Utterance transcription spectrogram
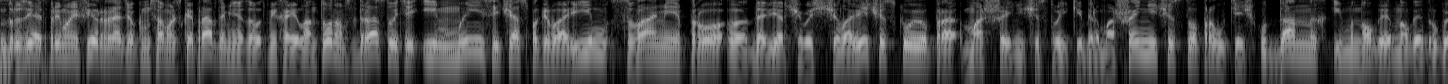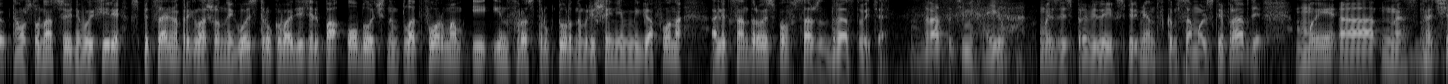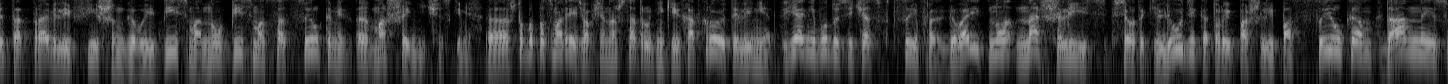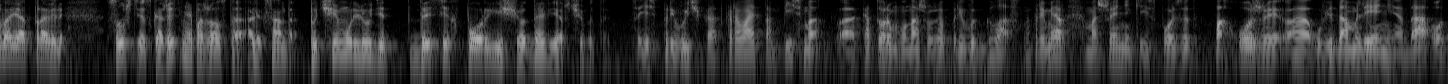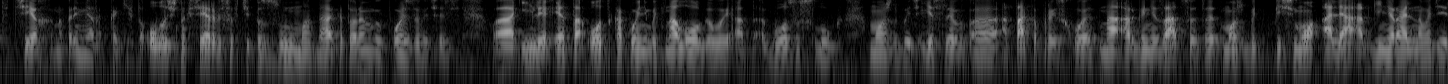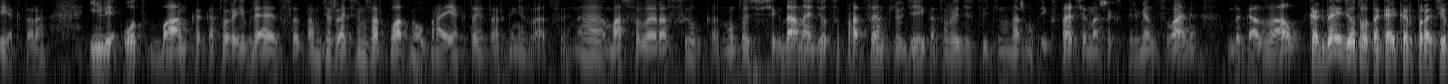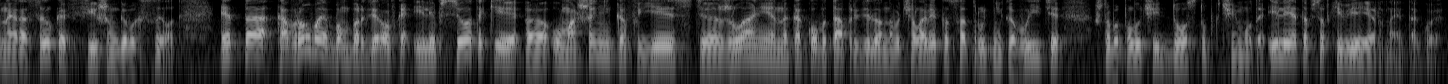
Друзья, это прямой эфир радио «Комсомольская правда». Меня зовут Михаил Антонов. Здравствуйте. И мы сейчас поговорим с вами про э, доверчивость человеческую, про мошенничество и кибермошенничество, про утечку данных и многое-многое другое. Потому что у нас сегодня в эфире специально приглашенный гость, руководитель по облачным платформам и инфраструктурным решениям Мегафона Александр Осипов. Саш, здравствуйте. Здравствуйте, Михаил. Мы здесь провели эксперимент в «Комсомольской правде». Мы, э, значит, отправили в фишинговые письма, ну, письма со ссылками э, мошенническими, э, чтобы посмотреть, вообще наши сотрудники их откроют или нет. Я не буду сейчас в цифрах говорить, но нашлись все-таки люди, которые пошли по ссылкам, данные свои отправили. Слушайте, скажите мне, пожалуйста, Александр, почему люди до сих пор еще доверчивы так? Есть привычка открывать там письма, к которым у нас уже привык глаз. Например, мошенники используют похожие э, уведомления да, от тех, например, каких-то облачных сервисов типа Zoom, да, которым вы пользуетесь, э, или это от какой-нибудь налоговой, от госуслуг, может быть. Если э, атака происходит на организацию, то это может быть письмо а от генерального директора или от банка, банка, который является там, держателем зарплатного проекта этой организации. Э, массовая рассылка. Ну, то есть всегда найдется процент людей, которые действительно нажмут. И, кстати, наш эксперимент с вами доказал. Когда идет вот такая корпоративная рассылка фишинговых ссылок, это ковровая бомбардировка или все-таки э, у мошенников есть э, желание на какого-то определенного человека, сотрудника выйти, чтобы получить доступ к чему-то? Или это все-таки веерное такое?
